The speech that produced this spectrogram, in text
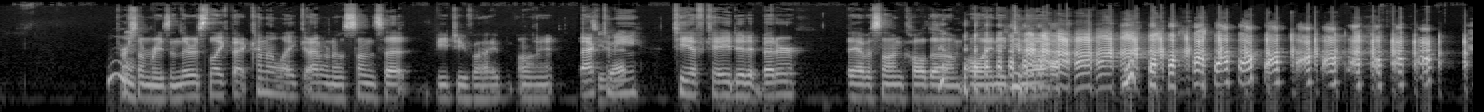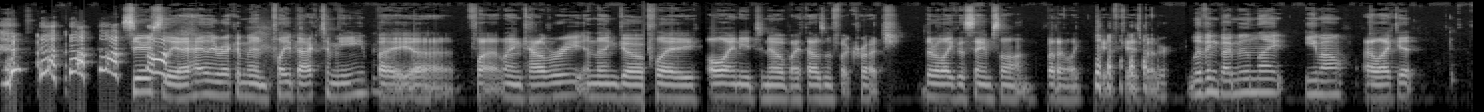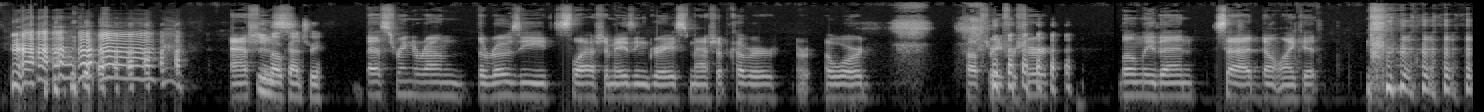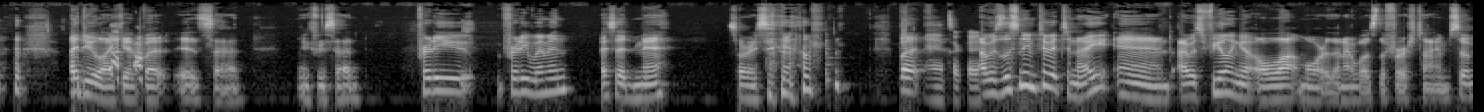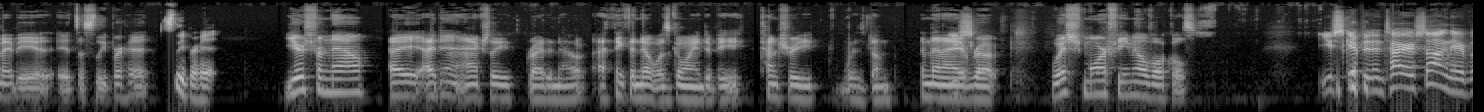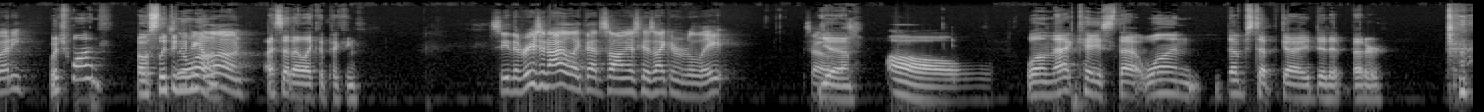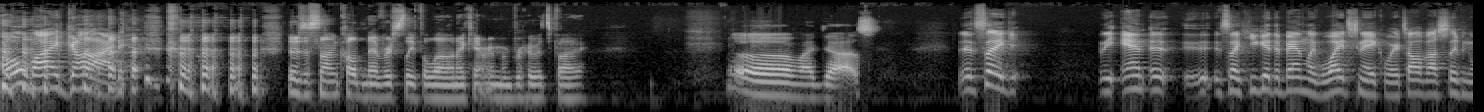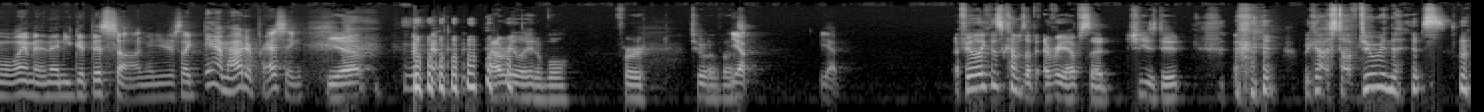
for Hmm. some reason. There's like that kind of like I don't know sunset beachy vibe on it. Back See to that? me, TFK did it better. They have a song called um, "All I Need to Know." Seriously, I highly recommend "Play Back to Me" by uh, Flatland Cavalry, and then go play "All I Need to Know" by Thousand Foot Crutch. They're like the same song, but I like TFK's better. "Living by Moonlight," emo, I like it. Ashes, Emo country. Best ring around the rosy slash amazing grace mashup cover award. Top three for sure. Lonely then sad don't like it. I do like it but it's sad. Makes me sad. Pretty pretty women. I said meh. Sorry sam. But Eh, it's okay. I was listening to it tonight and I was feeling it a lot more than I was the first time. So maybe it's a sleeper hit. Sleeper hit. years from now, I, I didn't actually write a note. I think the note was going to be country wisdom. And then I You wrote, wish more female vocals. you skipped an entire song there, buddy. Which one? Oh, Sleeping, Sleeping alone. alone. I said I like the picking. See, the reason I like that song is because I can relate. So Yeah. Oh. Well, in that case, that one dubstep guy did it better. Oh my god. There's a song called Never Sleep Alone. I can't remember who it's by. Oh my gosh. It's like the and uh, uh, it's like you get the band like Whitesnake where it's all about sleeping with women, and then you get this song, and you're just like, damn, how depressing. Yep. How relatable for two of us. Yep. Yep. I feel like this comes up every episode. Jeez, dude. We gotta stop doing this.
